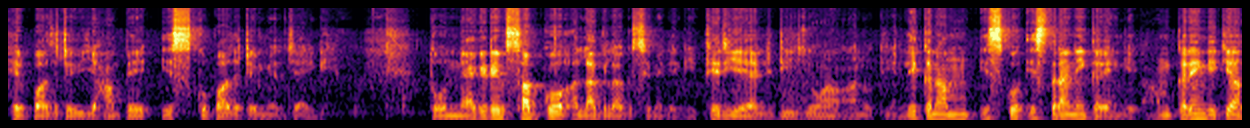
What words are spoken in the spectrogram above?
फिर पॉजिटिव यहाँ पे इसको पॉजिटिव मिल जाएगी। तो नेगेटिव सबको अलग अलग से मिलेगी, फिर ये एलईडी जो ऑन होती हैं। लेकिन हम इसको इस तरह नहीं करेंगे। हम करेंगे क्या?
